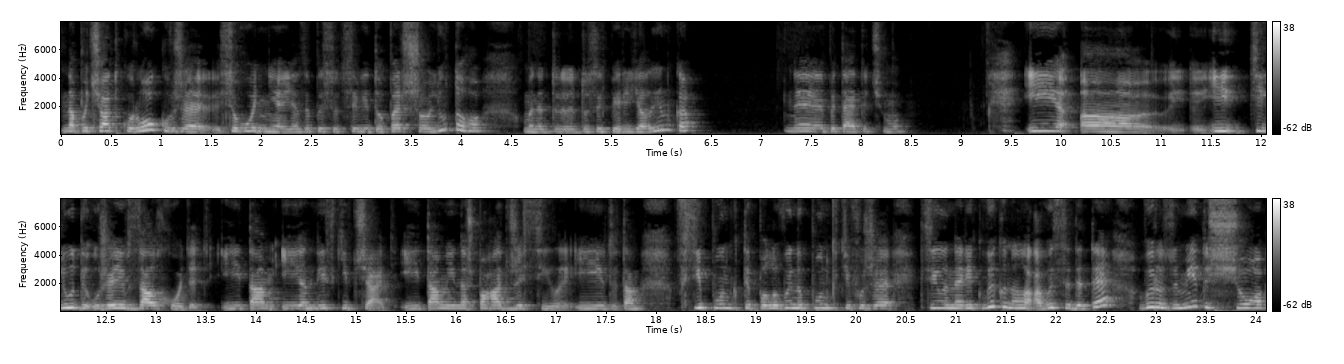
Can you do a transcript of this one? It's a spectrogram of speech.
на початку року, вже сьогодні я записую це відео 1 лютого, у мене до сих пір ялинка. Не питайте чому. І, а, і, ті люди вже і в зал ходять, і там і англійський вчать, і там і на шпагат вже сіли, і там всі пункти, половину пунктів вже цілий на рік виконала, а ви сидите, ви розумієте, що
